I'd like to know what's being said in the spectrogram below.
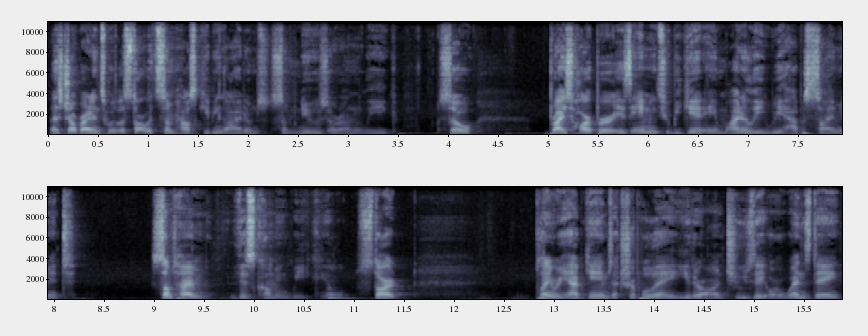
Let's jump right into it. Let's start with some housekeeping items, some news around the league. So, Bryce Harper is aiming to begin a minor league rehab assignment sometime this coming week. He'll start playing rehab games at AAA either on Tuesday or Wednesday.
